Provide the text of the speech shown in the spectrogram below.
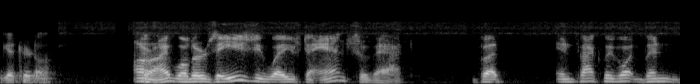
get rid of? All right. Well, there's easy ways to answer that, but in fact, we've been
